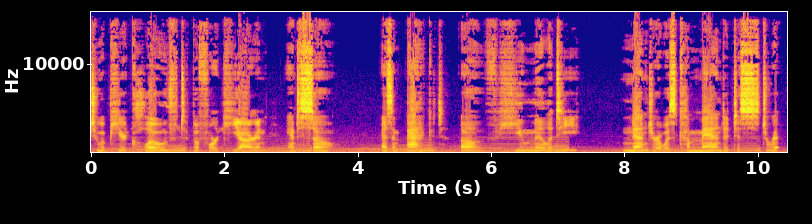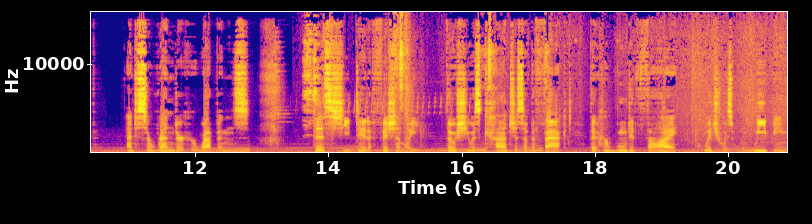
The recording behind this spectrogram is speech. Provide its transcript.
to appear clothed before Kiaran, and so, as an act of humility, Nendra was commanded to strip and surrender her weapons. This she did efficiently, though she was conscious of the fact that her wounded thigh, which was weeping,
